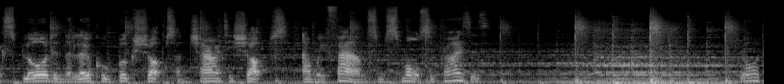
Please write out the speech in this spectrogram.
Explored in the local bookshops and charity shops and we found some small surprises. George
